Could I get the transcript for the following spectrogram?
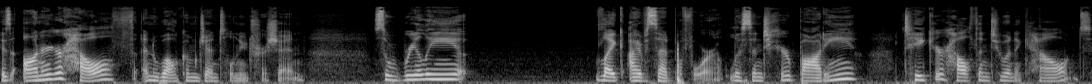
is honor your health and welcome gentle nutrition. So, really, like I've said before, listen to your body, take your health into an account,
